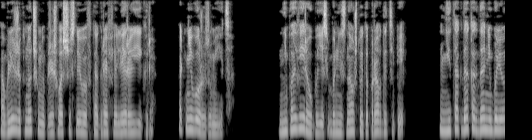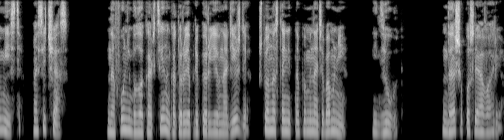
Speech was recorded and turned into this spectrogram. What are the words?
а ближе к ночи мне пришла счастливая фотография Леры и Игоря. От него, разумеется. Не поверил бы, если бы не знал, что это правда теперь. Не тогда, когда они были вместе, а сейчас. На фоне была картина, которую я припер ей в надежде, что она станет напоминать обо мне. Идиот. Даша после аварии.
